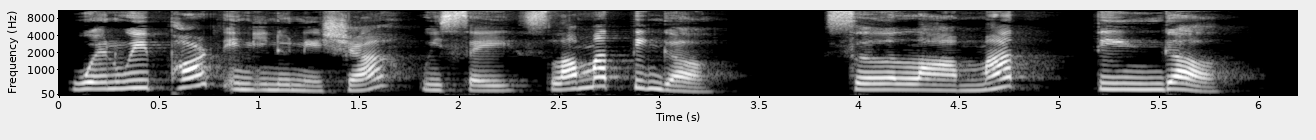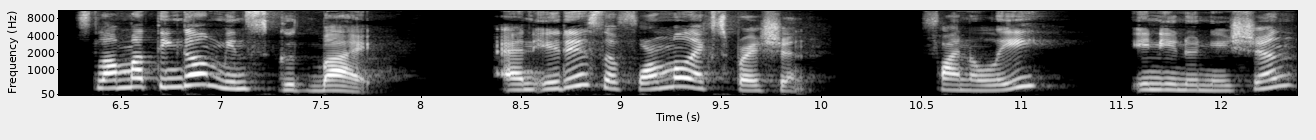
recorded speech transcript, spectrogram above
When we part in Indonesia, we say selamat tinggal. Selamat tinggal. Selamat tinggal means goodbye and it is a formal expression. Finally, in Indonesian,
